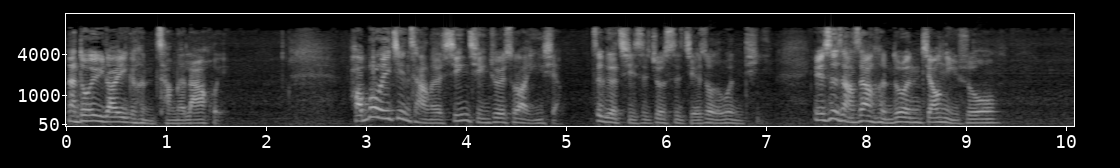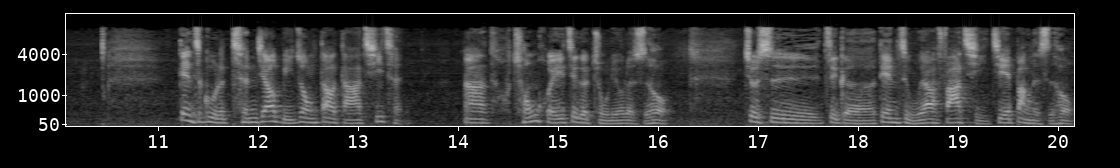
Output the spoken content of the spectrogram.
那都会遇到一个很长的拉回，好不容易进场了，心情就会受到影响。这个其实就是节奏的问题，因为市场上很多人教你说，电子股的成交比重到达七成，那重回这个主流的时候，就是这个电子股要发起接棒的时候。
